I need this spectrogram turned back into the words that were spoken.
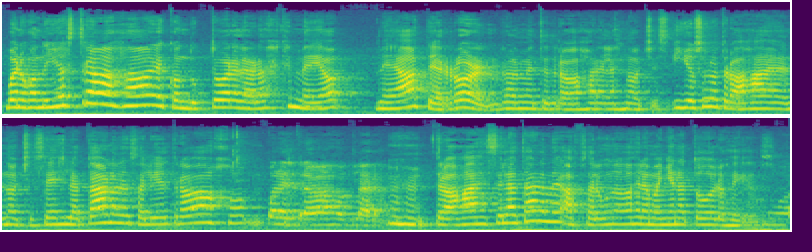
Bueno, cuando yo trabajaba de conductora, la verdad es que me daba, me daba terror realmente trabajar en las noches. Y yo solo trabajaba en las noches, 6 de la tarde, salía del trabajo. Por el trabajo, claro. Trabajaba desde la tarde hasta alguna 2 de la mañana todos los días. Wow.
